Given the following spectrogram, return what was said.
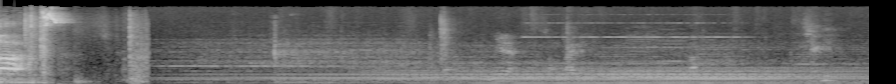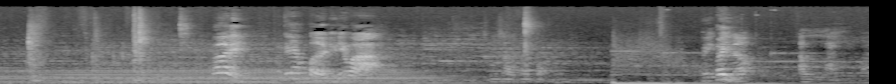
เนี่ยสองไฟเลยเช็คดิเฮ้ย มันก็ยังเปิดอยู่นี่หว่าสงสัยไฟตกเฮ้ยเฮ้ยแล้วอะไรวะ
